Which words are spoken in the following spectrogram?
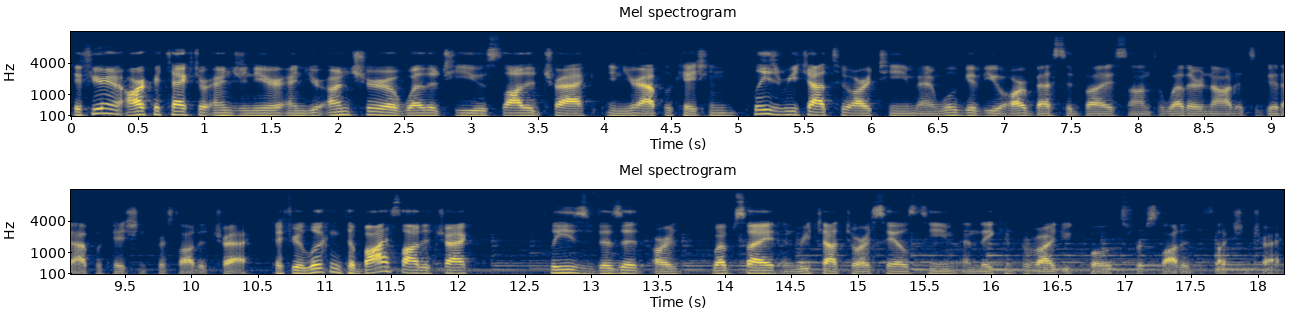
If you're an architect or engineer and you're unsure of whether to use slotted track in your application, please reach out to our team and we'll give you our best advice on to whether or not it's a good application for slotted track. If you're looking to buy slotted track, please visit our website and reach out to our sales team and they can provide you quotes for slotted deflection track.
